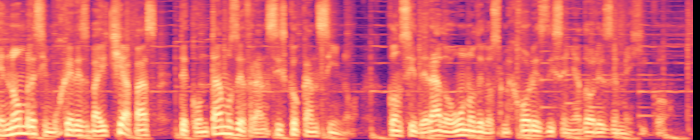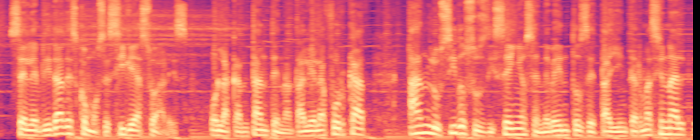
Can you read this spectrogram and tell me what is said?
En Hombres y Mujeres by Chiapas te contamos de Francisco Cancino, considerado uno de los mejores diseñadores de México. Celebridades como Cecilia Suárez o la cantante Natalia Lafourcade han lucido sus diseños en eventos de talla internacional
